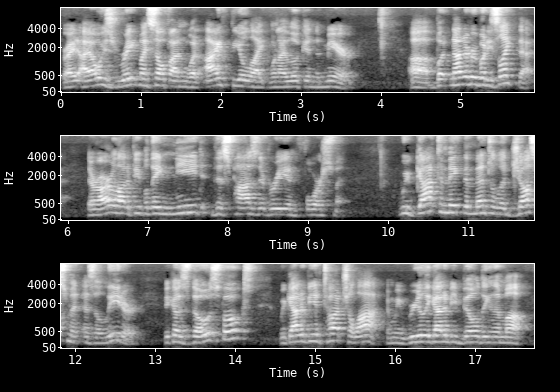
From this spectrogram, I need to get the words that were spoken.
right? I always rate myself on what I feel like when I look in the mirror. Uh, but not everybody's like that. There are a lot of people, they need this positive reinforcement. We've got to make the mental adjustment as a leader because those folks, we got to be in touch a lot and we really got to be building them up.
